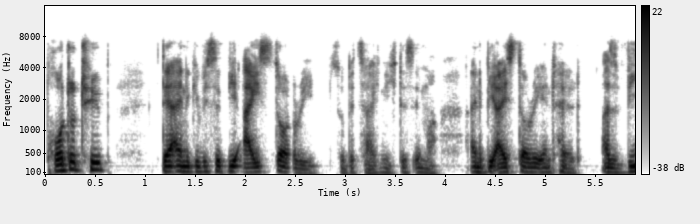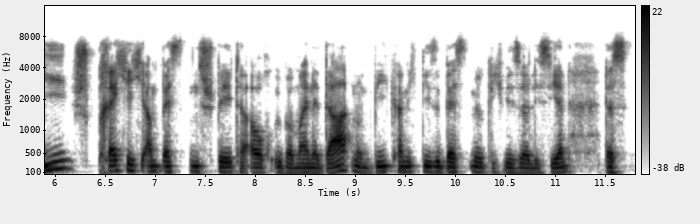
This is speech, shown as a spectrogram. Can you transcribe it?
Prototyp, der eine gewisse BI-Story, so bezeichne ich das immer, eine BI-Story enthält. Also wie spreche ich am besten später auch über meine Daten und wie kann ich diese bestmöglich visualisieren, dass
